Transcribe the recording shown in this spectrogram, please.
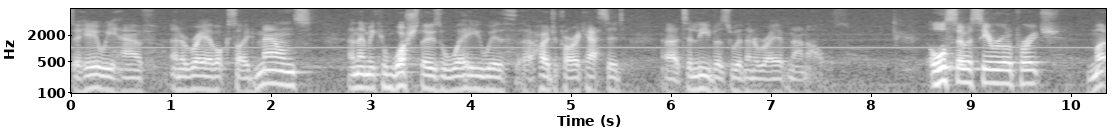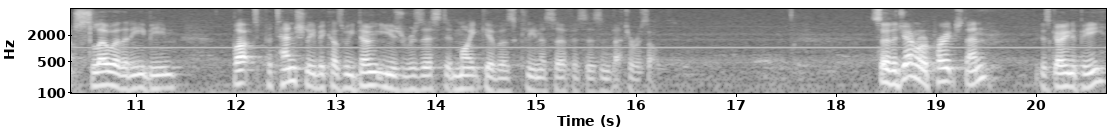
So here we have an array of oxide mounds, and then we can wash those away with uh, hydrochloric acid uh, to leave us with an array of nanoholes. Also a serial approach, much slower than e-beam, but potentially because we don't use resist, it might give us cleaner surfaces and better results. So the general approach then is going to be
